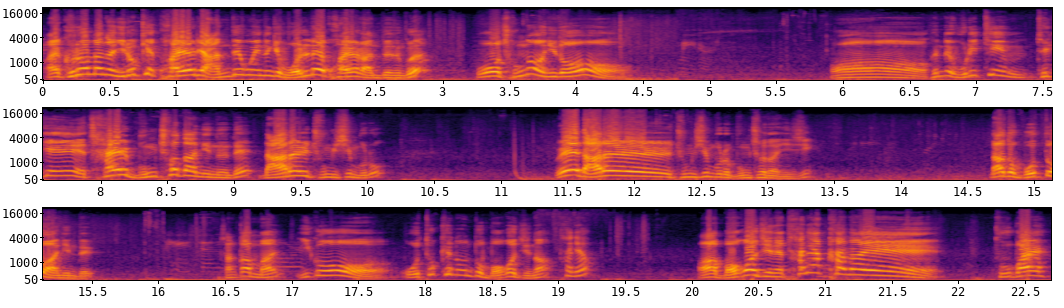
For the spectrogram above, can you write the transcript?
아니 그러면은 이렇게 과열이 안 되고 있는 게 원래 과열 안 되는 거야? 와 장난 아니다 와 근데 우리 팀 되게 잘 뭉쳐 다니는데 나를 중심으로? 왜 나를 중심으로 뭉쳐 다니지? 나도 뭣도 아닌데 잠깐만 이거 오토캐논도 먹어지나? 탄약? 아 먹어지네. 탄약 하나에 두 발?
